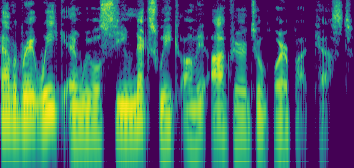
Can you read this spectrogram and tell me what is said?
Have a great week, and we will see you next week on the Entrepreneur to Employer podcast.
